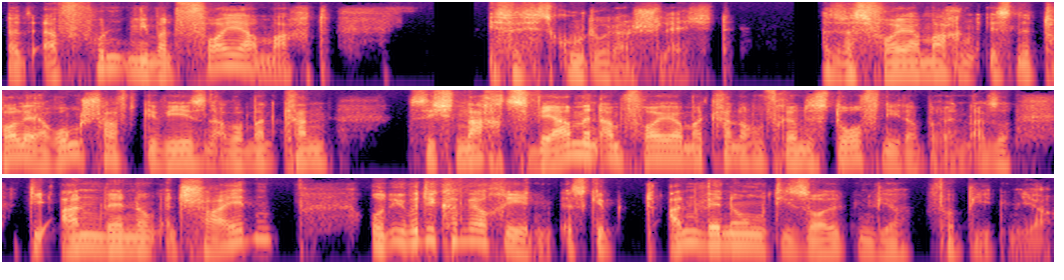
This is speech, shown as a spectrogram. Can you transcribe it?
äh, erfunden, wie man Feuer macht. Ist das jetzt gut oder schlecht? Also das Feuer machen ist eine tolle Errungenschaft gewesen, aber man kann sich nachts wärmen am Feuer, man kann auch ein fremdes Dorf niederbrennen. Also die Anwendung entscheiden und über die können wir auch reden. Es gibt Anwendungen, die sollten wir verbieten, ja.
